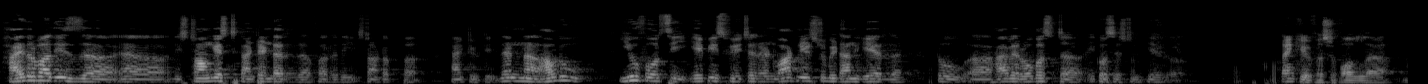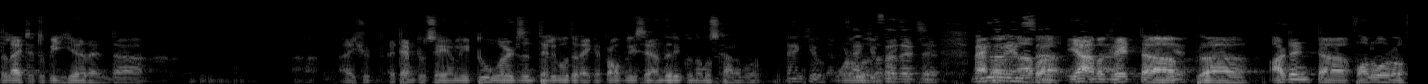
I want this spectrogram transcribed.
Hyderabad is the strongest contender for the startup activity. Then how do you foresee AP's future, and what needs to be done here to uh, have a robust uh, ecosystem here? Sure. Thank you. First of all, uh, delighted to be here, and I should attempt to say only two words in Telugu that I can probably say. Andariku namaskaramu. Thank you. Thank you for that. say. Uh, Bangaloreans. Uh, yeah, I'm a great uh, uh, ardent uh, follower of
